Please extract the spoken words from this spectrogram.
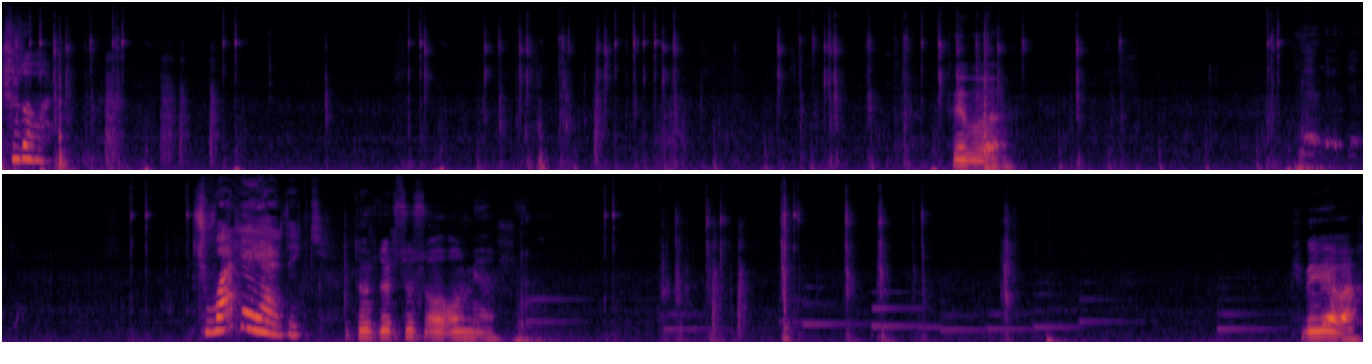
Şurada var. Ve bu. Yerdeki. Dur dur sus o olmuyor. Şu bebeğe bak.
